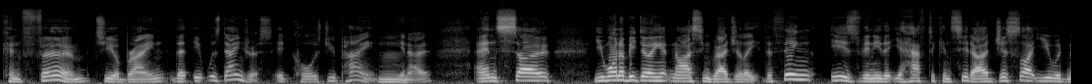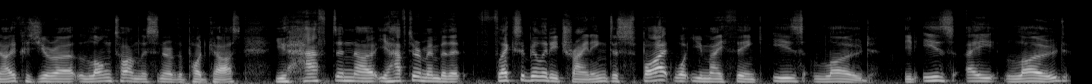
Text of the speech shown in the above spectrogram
confirm to your brain that it was dangerous. It caused you pain, Mm. you know? And so you want to be doing it nice and gradually. The thing is, Vinny, that you have to consider, just like you would know, because you're a long time listener of the podcast, you have to know, you have to remember that flexibility training, despite what you may think, is load. It is a load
